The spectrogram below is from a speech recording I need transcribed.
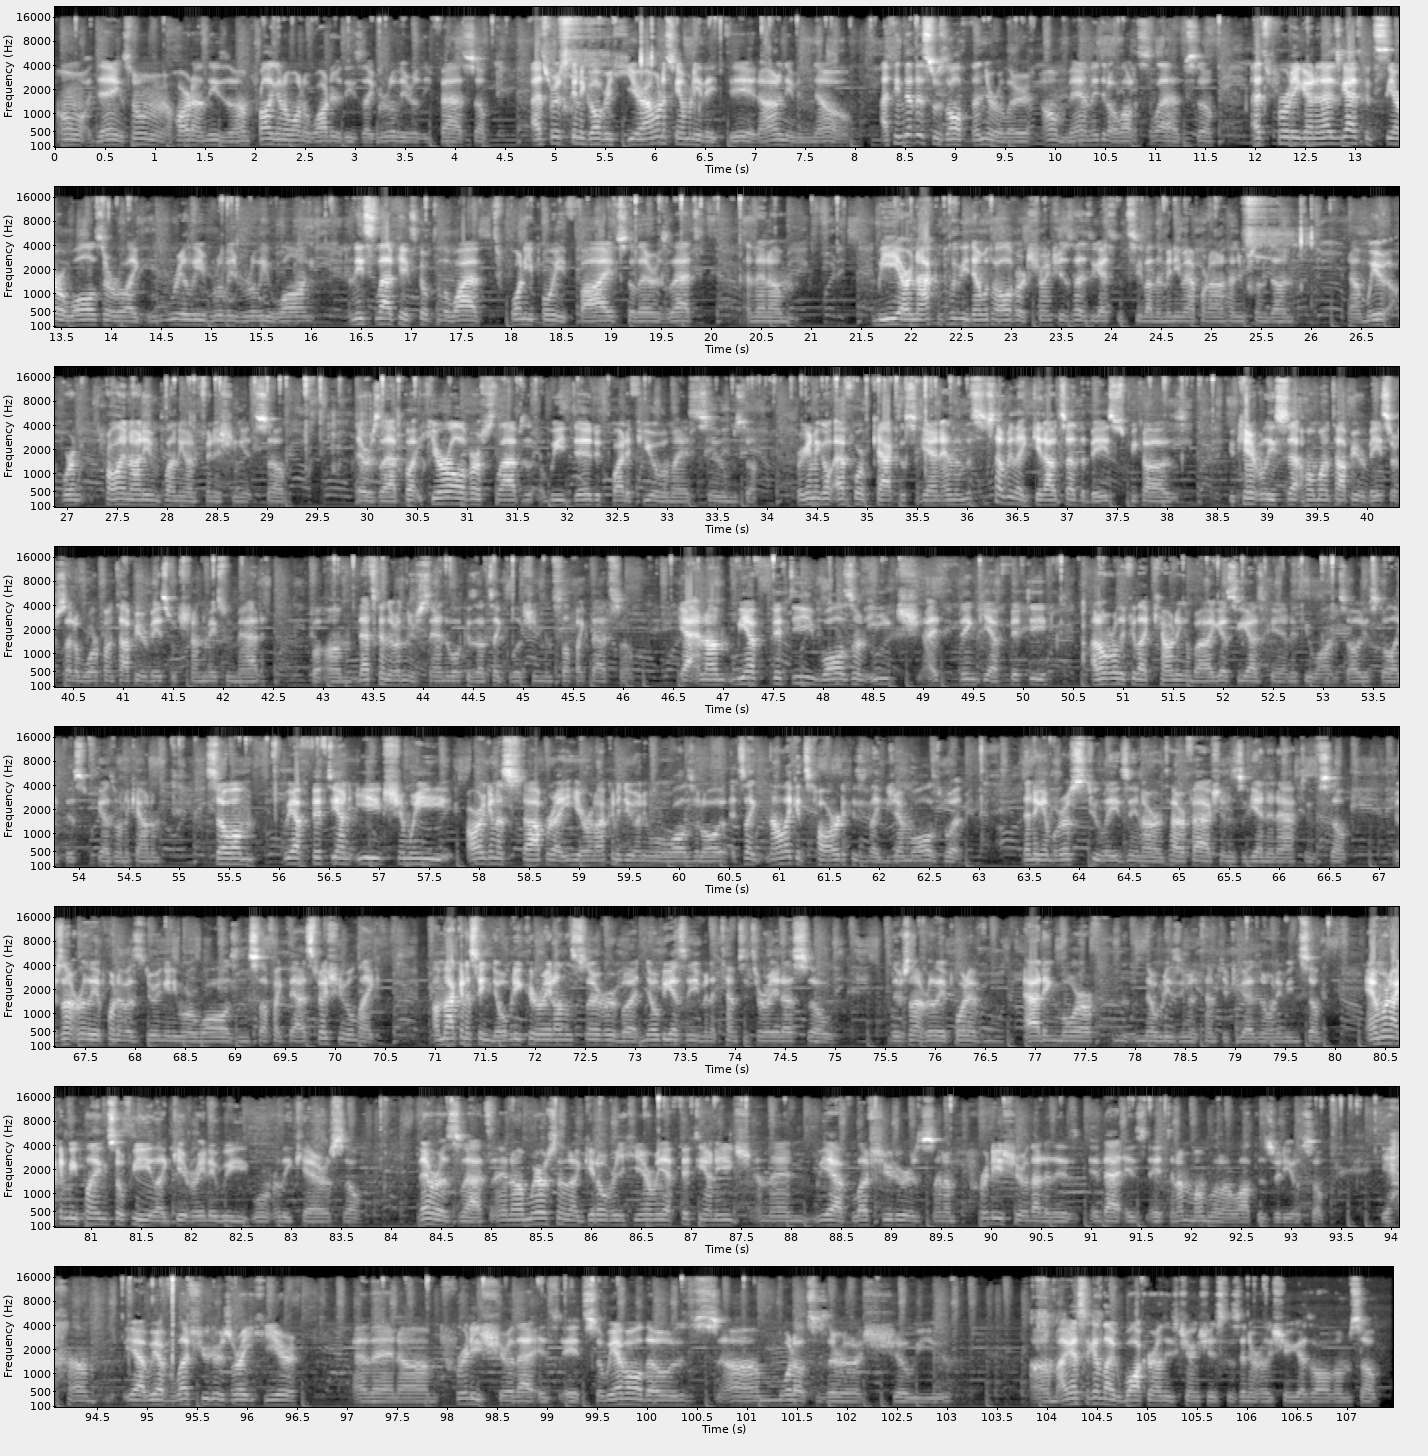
Oh dang, some of them are hard on these. I'm probably gonna want to water these like really, really fast. So as we're just gonna go over here, I want to see how many they did. I don't even know. I think that this was all Thunder Alert. Oh man, they did a lot of slabs. So that's pretty good. And as you guys can see, our walls are like really, really, really long. And these slab cakes go up to the Y of 20.5, so there's that. And then um, we are not completely done with all of our trenches, as you guys can see by the mini-map, we're not 100% done. Um, we, we're probably not even planning on finishing it, so there's that. But here are all of our slabs. We did quite a few of them, I assume, so we're to go F4 Cactus again, and then this is how we like get outside the base, because you can't really set home on top of your base or set a warp on top of your base, which kind of makes me mad. But um, that's kind of understandable because that's like glitching and stuff like that. So yeah, and um, we have 50 walls on each. I think yeah, 50. I don't really feel like counting them, but I guess you guys can if you want. So I'll just go like this if you guys want to count them. So um, we have 50 on each, and we are gonna stop right here. We're not gonna do any more walls at all. It's like not like it's hard because it's like gem walls, but then again, we're just too lazy, and our entire faction is again inactive. So there's not really a point of us doing any more walls and stuff like that, especially when like I'm not going to say nobody could raid on the server, but nobody has even attempted to raid us, so there's not really a point of adding more. Nobody's even attempted, if you guys know what I mean. So, And we're not going to be playing, so if we like get raided, we won't really care, so there is that. And um, we're just going to get over here, we have 50 on each, and then we have left shooters, and I'm pretty sure that it is that is it, and I'm mumbling a lot this video, so yeah, um, yeah, we have left shooters right here, and then I'm um, pretty sure that is it. So we have all those. Um, what else is there to show you? Um, I guess I could like walk around these trenches because I didn't really show you guys all of them. So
